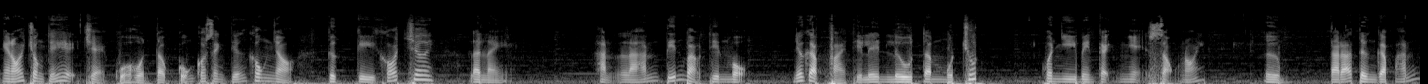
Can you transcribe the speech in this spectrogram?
Nghe nói trong thế hệ trẻ của hồn tộc cũng có danh tiếng không nhỏ, cực kỳ khó chơi. Lần này hẳn là hắn tiến vào thiên mộ. Nếu gặp phải thì lên lưu tâm một chút. Huân Nhi bên cạnh nhẹ giọng nói. Ừm, Ta đã từng gặp hắn.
